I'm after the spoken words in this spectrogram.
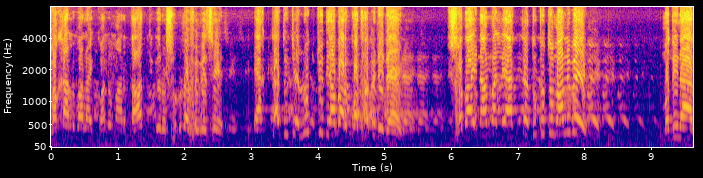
সকালবেলায় কলমার দাঁত দিবে রসুল্লাহ ভেবেছে, একটা দুটো লোক যদি আবার কথা বেড়ে দেয়, সবাই না মানলে একটা দুটো তো মানবে। মদিনার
